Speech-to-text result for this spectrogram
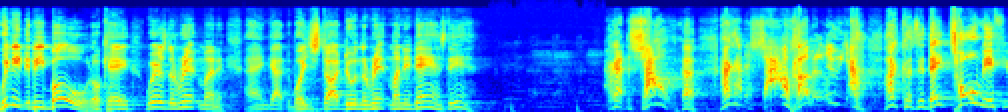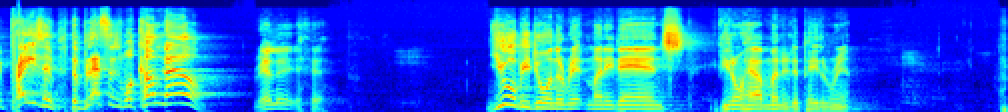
We need to be bold, okay? Where's the rent money? I ain't got. Well, you start doing the rent money dance then. I got to shout. I got to shout. Hallelujah. Because they told me if you praise him, the blessings will come down. Really? You'll be doing the rent money dance if you don't have money to pay the rent.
